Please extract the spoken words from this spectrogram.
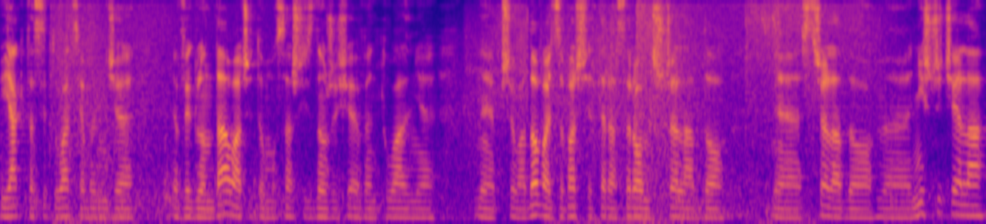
jak ta sytuacja będzie wyglądała. Czy to Musashi zdąży się ewentualnie przeładować. Zobaczcie, teraz Ron strzela do e, strzela do e, niszczyciela.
